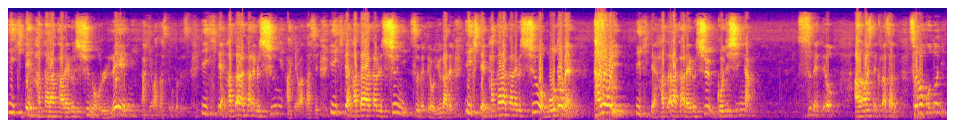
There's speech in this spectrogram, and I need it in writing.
生きて働かれる主の霊に明け渡すということです。生きて働かれる主に明け渡し生きて働かれる主に全てを委ね生きて働かれる主を求め頼り生きて働かれる主ご自身が全てを表してくださる。そのことに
